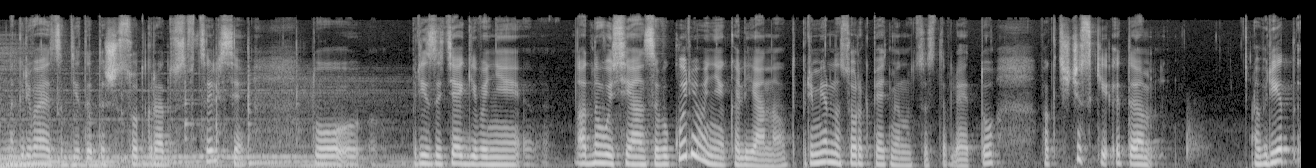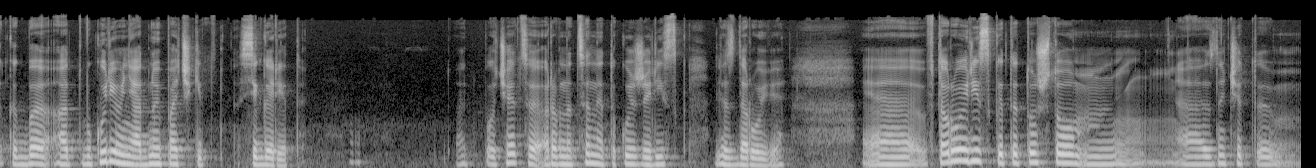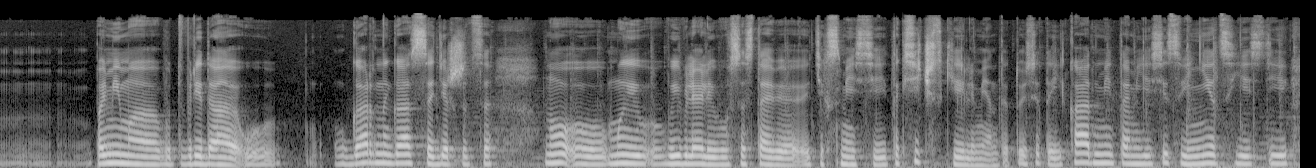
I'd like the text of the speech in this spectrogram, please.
нагревается где-то до 600 градусов Цельсия, то при затягивании одного сеанса выкуривания кальяна, это примерно 45 минут составляет, то фактически это вред как бы от выкуривания одной пачки сигарет. Получается равноценный такой же риск для здоровья. Э, второй риск это то, что э, значит, э, помимо вот вреда угарный газ содержится, но мы выявляли его в составе этих смесей токсические элементы. То есть это и кадмий там есть, и свинец есть, и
